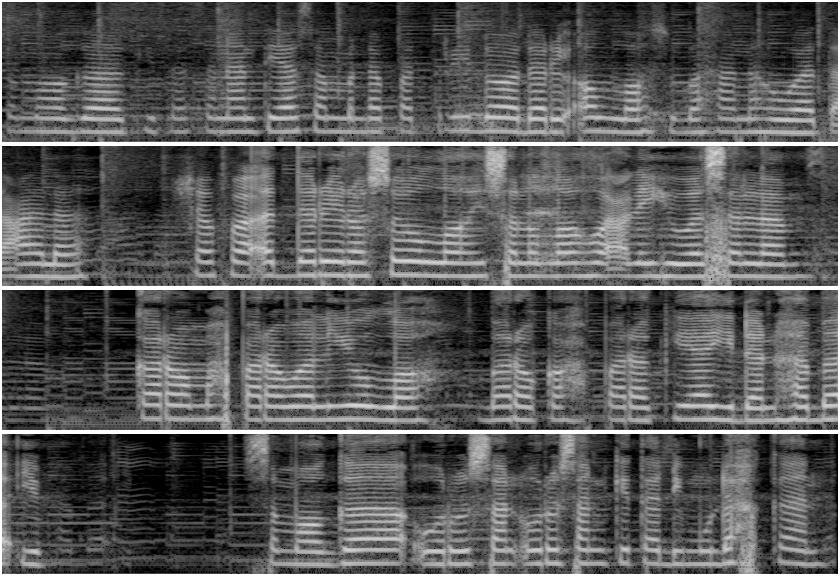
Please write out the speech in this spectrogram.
Semoga kita senantiasa mendapat ridho dari Allah Subhanahu wa taala, syafaat dari Rasulullah sallallahu alaihi wasallam, karamah para waliullah, barokah para kiai dan habaib. Semoga urusan-urusan kita dimudahkan,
